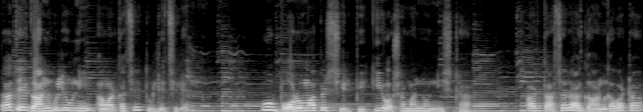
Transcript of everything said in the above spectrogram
তাতে গানগুলি উনি আমার কাছে তুলেছিলেন। খুব বড় মাপের শিল্পী, কি অসামান্য নিষ্ঠা। আর তাছাড়া গান গাওয়াটা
